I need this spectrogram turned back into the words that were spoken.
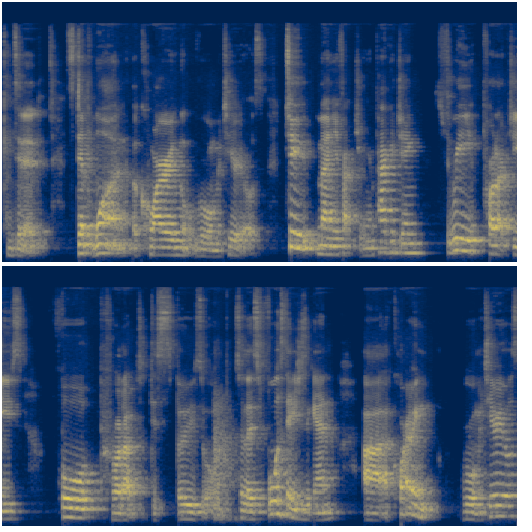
considered. Step one, acquiring raw materials. Two, manufacturing and packaging. Three, product use. Four, product disposal. So those four stages again are acquiring raw materials,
